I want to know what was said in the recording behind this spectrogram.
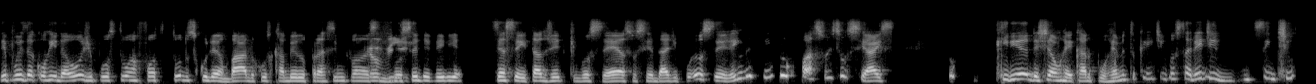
depois da corrida hoje, postou uma foto todo esculhambado, com os cabelos para cima, falando eu assim: vi. você deveria se aceitar do jeito que você é, a sociedade. Ou seja, ainda tem preocupações sociais. Eu queria deixar um recado pro Hamilton que a gente gostaria de sentir um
